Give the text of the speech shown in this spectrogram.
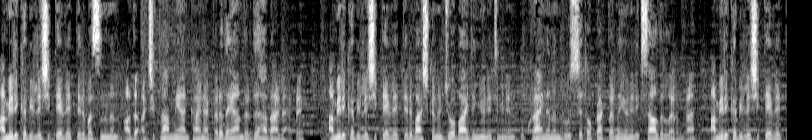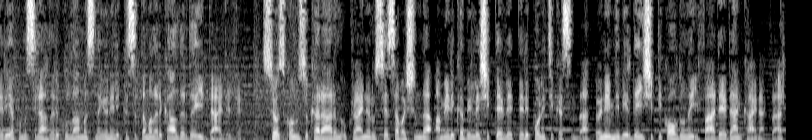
Amerika Birleşik Devletleri basınının adı açıklanmayan kaynaklara dayandırdığı haberlerde, Amerika Birleşik Devletleri Başkanı Joe Biden yönetiminin Ukrayna'nın Rusya topraklarına yönelik saldırılarında Amerika Birleşik Devletleri yapımı silahları kullanmasına yönelik kısıtlamaları kaldırdığı iddia edildi. Söz konusu kararın Ukrayna-Rusya savaşında Amerika Birleşik Devletleri politikasında önemli bir değişiklik olduğunu ifade eden kaynaklar,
